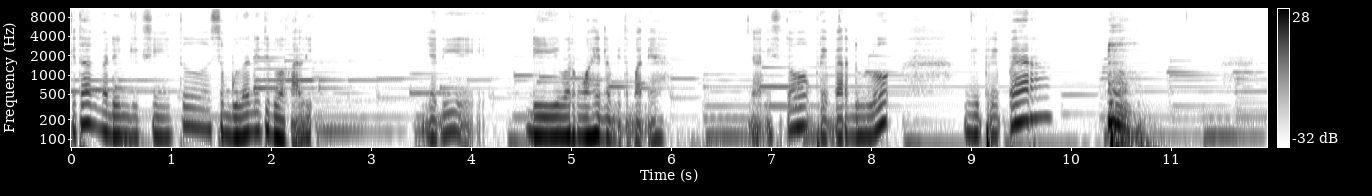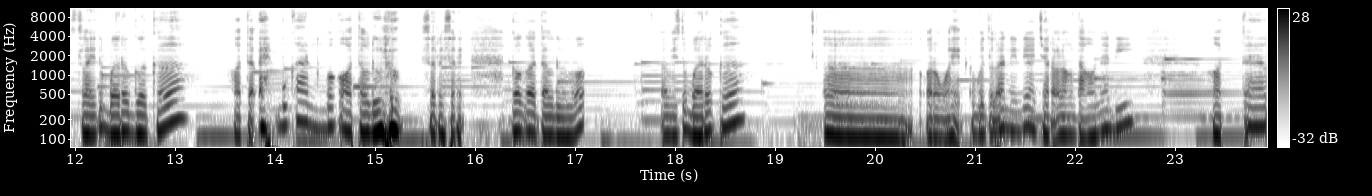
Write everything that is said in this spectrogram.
Kita ngadain gigsnya itu sebulan itu dua kali. Jadi di warung wahid lebih tepatnya. Nah di situ prepare dulu gue prepare setelah itu baru gue ke hotel. Eh bukan gue ke hotel dulu. Sorry sorry. Gue ke hotel dulu. Habis itu baru ke uh, warung wahid. Kebetulan ini acara ulang tahunnya di Hotel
